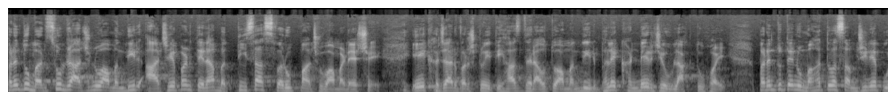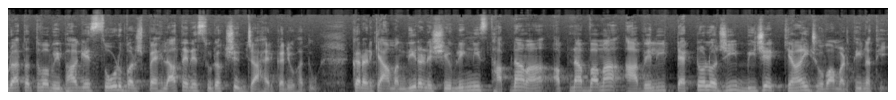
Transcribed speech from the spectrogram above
પરંતુ બરસુર રાજનું આ મંદિર આજે પણ તેના બત્તીસા સ્વરૂપમાં જોવા મળે છે. એક હજાર વર્ષનો ઇતિહાસ ધરાવતું આ મંદિર ભલે ખંડેર જેવું લાગતું હોય, પરંતુ તેનું મહત્વ સમજીને પુરાતત્વ વિભાગે સોળ વર્ષ પહેલા તેને સુરક્ષિત જાહેર કર્યું હતું. કારણ કે આ મંદિર અને શિવલિંગની સ્થાપનામાં અપનાવવામાં આવેલી ટેકનોલોજી બીજે ક્યાંય જોવા મળતી નથી.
